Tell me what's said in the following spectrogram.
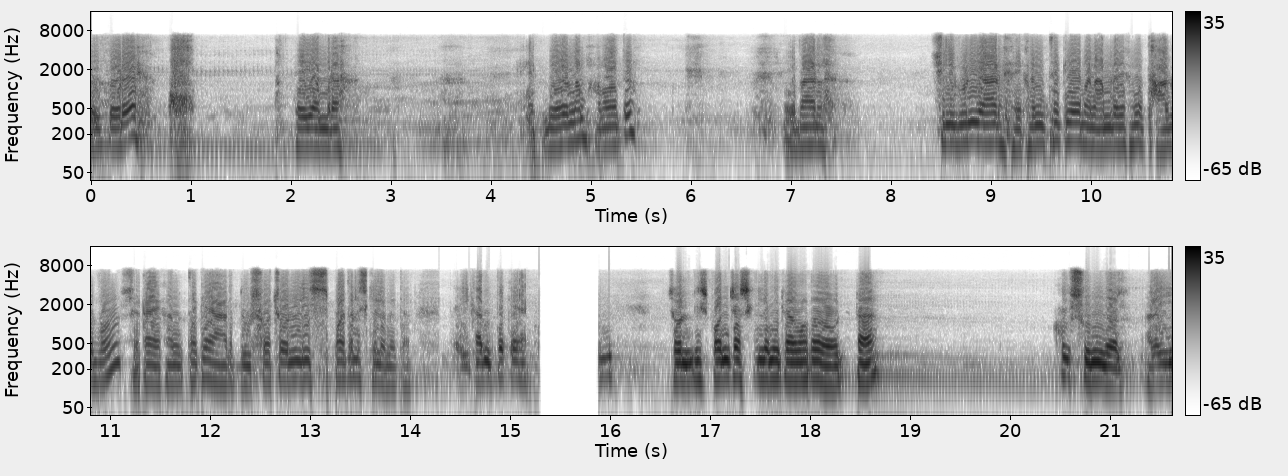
এই করে এই আমরা বেরোলাম আপাতত। এবার শিলিগুড়ি আর এখান থেকে মানে আমরা যেখানে থাকব, সেটা এখান থেকে আর দুশো চল্লিশ, পঁয়তাল্লিশ কিলোমিটার। এইখান থেকে চল্লিশ পঞ্চাশ কিলোমিটার মতো রোডটা খুব সুন্দর। আর এই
